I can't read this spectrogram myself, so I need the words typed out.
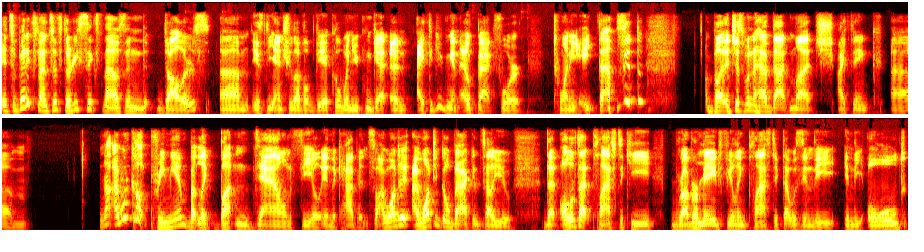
it's a bit expensive. Thirty six thousand um, dollars is the entry level vehicle. When you can get an, I think you can get an Outback for twenty eight thousand, but it just wouldn't have that much. I think. Um, no, I wouldn't call it premium, but like button down feel in the cabin. So I want to I want to go back and tell you that all of that plasticky Rubbermaid feeling plastic that was in the in the old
